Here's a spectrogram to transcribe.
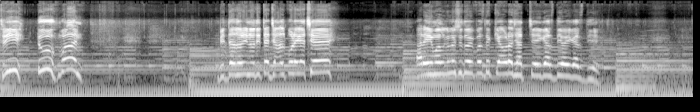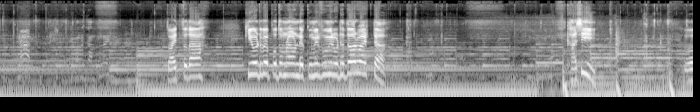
থ্রি টু ওয়ান বিদ্যাধরী নদীতে জাল পড়ে গেছে। আর এই মালগুলো শুধু ওই পাশ দিয়ে কেওড়া যাচ্ছে, এই গাছ দিয়ে, ওই গাছ দিয়ে। তো দা, কি উঠবে প্রথম রাউন্ডে? কুমির ফুমির উঠাতে পারব একটা? খাসি? ও,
